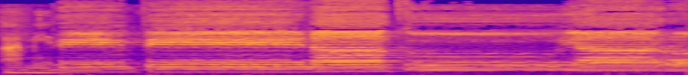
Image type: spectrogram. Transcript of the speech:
Amin. Pimpin aku ya roh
